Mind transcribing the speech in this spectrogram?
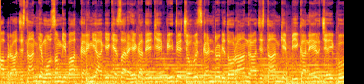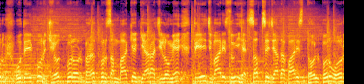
अब राजस्थान के मौसम की बात करेंगे। आगे कैसा रहेगा? देखिए, बीते 24 घंटों के दौरान राजस्थान के बीकानेर, जयपुर, उदयपुर, जोधपुर और भरतपुर संभाग के 11 जिलों में तेज बारिश हुई है। सबसे ज़्यादा बारिश धौलपुर और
